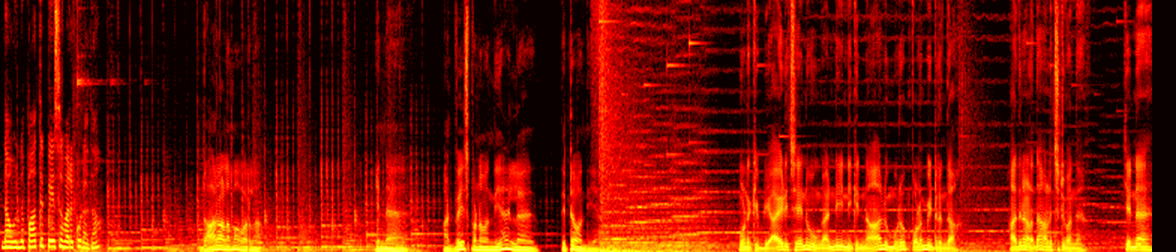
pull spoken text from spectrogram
நான் உன்னை பார்த்து பேச வரக்கூடாதா? தாராளமா வரலாம். என்ன அட்வைஸ் பண்ண வந்தியா இல்ல திட்ட வந்தியா? உனக்கு இப்படி ஆயிடுச்சேன்னு உங்க அண்ணி இன்னைக்கு நாலு முறை புலம்பிட்டு இருந்தா. அதனால தான் அழைச்சிட்டு வந்தேன். என்ன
